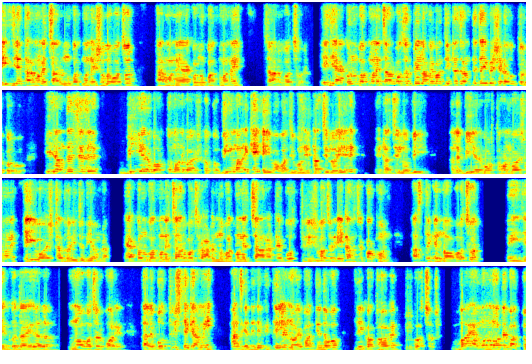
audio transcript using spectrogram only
এই যে তার মানে চার অনুপাত মানে ষোলো বছর, তার মানে এক অনুপাত মানে চার বছর। এই যে এক অনুপাত মানে চার বছর পেলাম, এবার যেটা জানতে চাইবে সেটা উত্তর করব। কি জানতে চাইছে যে বি এর বর্তমান বয়স কত? বি মানে কি? এই বাবা জীবন, এটা ছিল এ এটা ছিল বি তাহলে বি এর বর্তমান বয়স মানে এই বয়সটা ধরি যদি আমরা। এক অনুপাত মানে চার বছর, আট অনুপাত মানে চার আটে বত্রিশ বছর। এটা হচ্ছে কখন? আজ থেকে ন বছর। এই যে কোথায় গেল? ন বছর পরে। তাহলে বত্রিশ থেকে আমি আজকে দিনে ভিত্তি নয় বাদ দিয়ে দেবো যে কত হবে দুই বছর। বা এমন হতে পারতো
